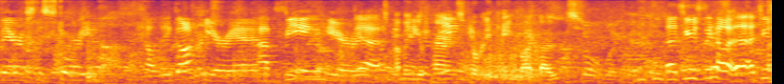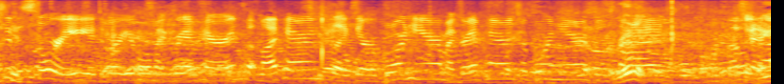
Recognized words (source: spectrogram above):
there's the story of how they got here and Absolutely. being here. Yeah. I mean, your parents being probably came by boat. That's usually how. That's usually the story, or, or my grandparents. But my parents, Yeah. like, they were born here. My grandparents were born here. Really? sides. So you,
